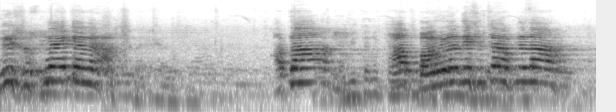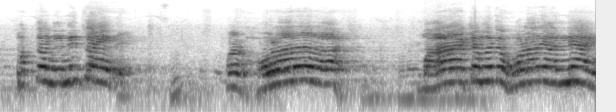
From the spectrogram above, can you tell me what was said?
मी सूचना आहे त्यांना. आता हा बांगलादेशचा आपल्याला फक्त निमित्त आहे पण होणारा महाराष्ट्रामध्ये होणारे अन्याय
